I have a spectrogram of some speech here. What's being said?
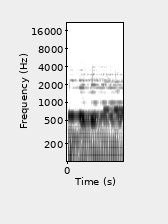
Música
